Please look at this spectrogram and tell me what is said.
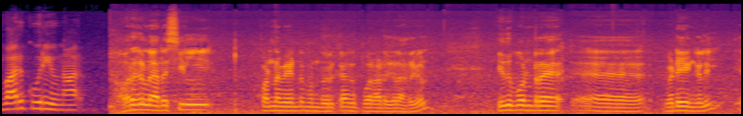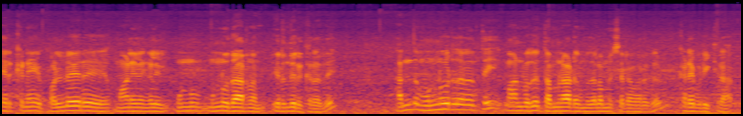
இவ்வாறு கூறியுள்ளார் அவர்கள் அரசியல் பண்ண வேண்டும் என்பதற்காக போராடுகிறார்கள். இது போன்ற விடயங்களில் ஏற்கனவே பல்வேறு மாநிலங்களில் முன்னு முன்னுதாரணம் இருந்திருக்கிறது. அந்த முன்னுதாரணத்தை மாண்புகு தமிழ்நாடு முதலமைச்சர் அவர்கள் கடைபிடிக்கிறார்.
